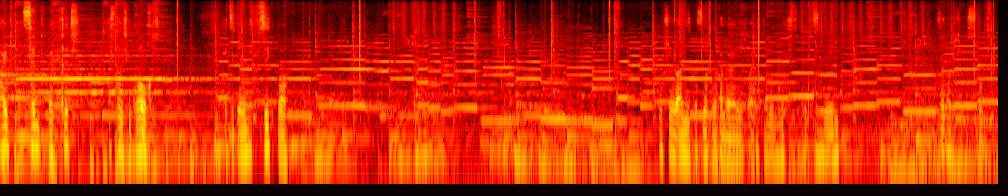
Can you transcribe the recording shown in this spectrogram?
1% mehr Crit. Das habe ich gebraucht. Jetzt sind wir unbesiegbar. Auch schnell all diese Kosten machen, man kann da ja nicht weiter von dem Mist jetzt gehen. Seit habe ich das dumm.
